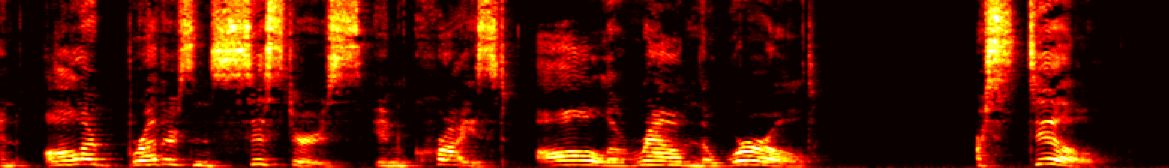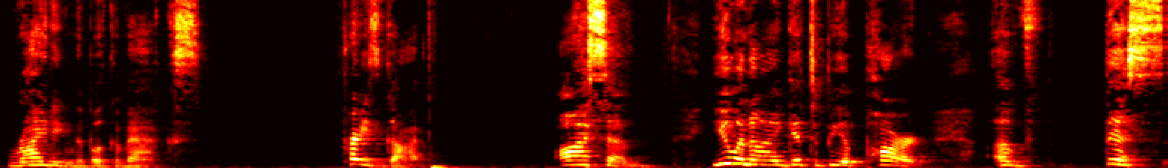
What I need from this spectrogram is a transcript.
and all our brothers and sisters in Christ all around the world are still writing the book of Acts. Praise God. Awesome. You and I get to be a part of this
